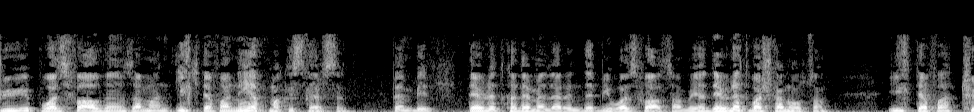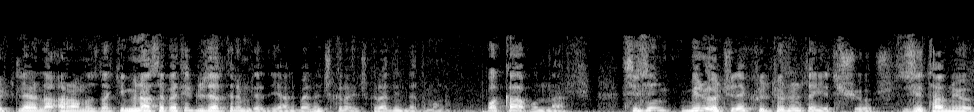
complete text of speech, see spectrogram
Büyüyüp vazife aldığın zaman ilk defa ne yapmak istersin? Ben bir devlet kademelerinde bir vazife alsam veya devlet başkanı olsam ilk defa Türklerle aramızdaki münasebeti düzeltirim dedi yani. Ben hıçkıra hıçkıra dinledim onu. Vaka bunlar. Sizin bir ölçüde kültürünüz de yetişiyor. Sizi tanıyor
